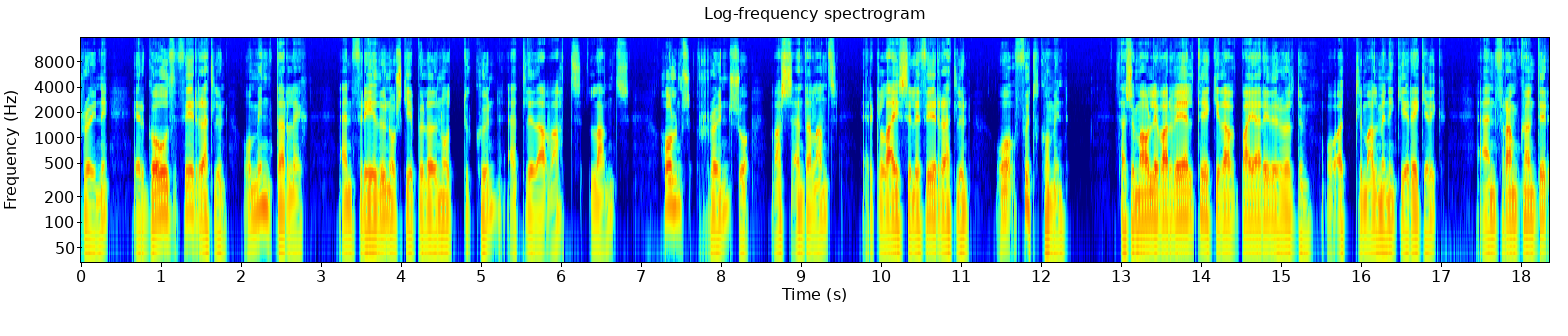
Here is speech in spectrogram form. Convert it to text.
hrauni er góð fyrirætlun og myndarleg en friðun og skipulaðu nótkunn ellega vats lands, Holms hrauns og vassendalands er glæsileg fyrirætlun og fullkominn. Þessu máli var vel tekið af bæjar yfirvöldum og öllum almenningi í Reykjavík en framkvæmdir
